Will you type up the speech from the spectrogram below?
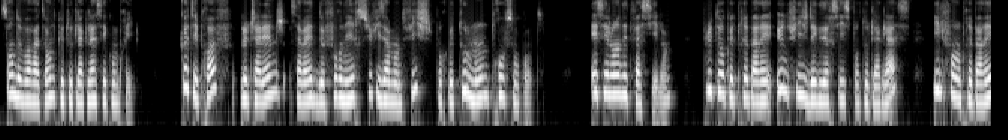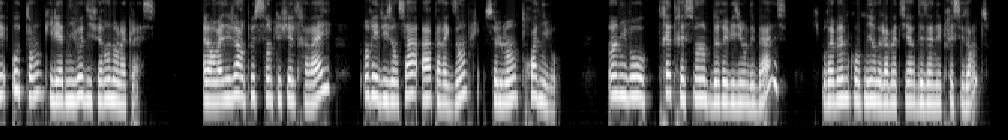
sans devoir attendre que toute la classe ait compris. Côté prof, le challenge, ça va être de fournir suffisamment de fiches pour que tout le monde trouve son compte. Et c'est loin d'être facile. Hein. Plutôt que de préparer une fiche d'exercice pour toute la classe, il faut en préparer autant qu'il y a de niveaux différents dans la classe. Alors on va déjà un peu simplifier le travail en réduisant ça à, par exemple, seulement trois niveaux. Un niveau très très simple de révision des bases, qui pourrait même contenir de la matière des années précédentes.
